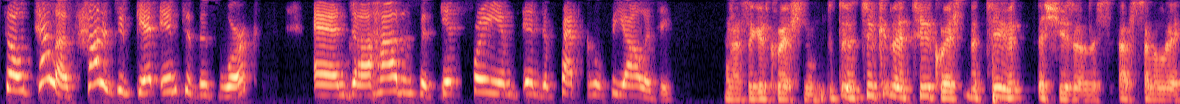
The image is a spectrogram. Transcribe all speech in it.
So tell us, how did you get into this work, and uh, how does it get framed into practical theology? That's a good question. The two, the two questions, the two issues are, this, are similarly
